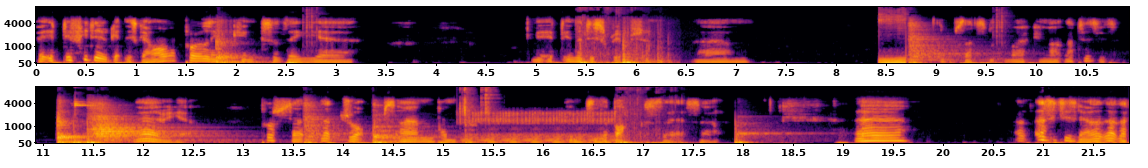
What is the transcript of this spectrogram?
if you do get this game, I'll put a link into the uh, in the description. Um, oops, that's not working like that, is it? There we go. Push that, that drops and bump into the box there. So uh, as it is now, that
